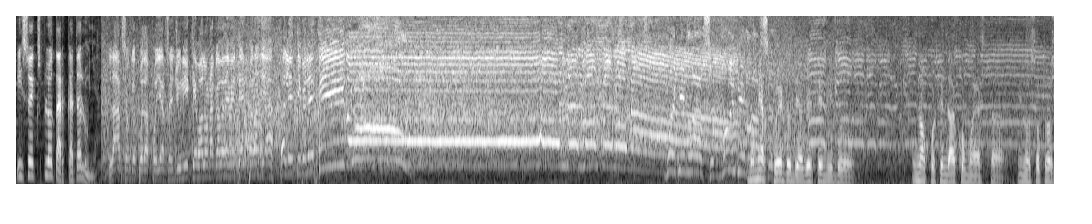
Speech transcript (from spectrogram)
hizo explotar Cataluña. Larson que puede apoyarse en Juli, que balón acaba de meter para allá. Valenti Belletti. ¡Gol! del Barcelona! Muy bien Larson, muy bien No me acuerdo de haber tenido una oportunidad como esta en los otros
